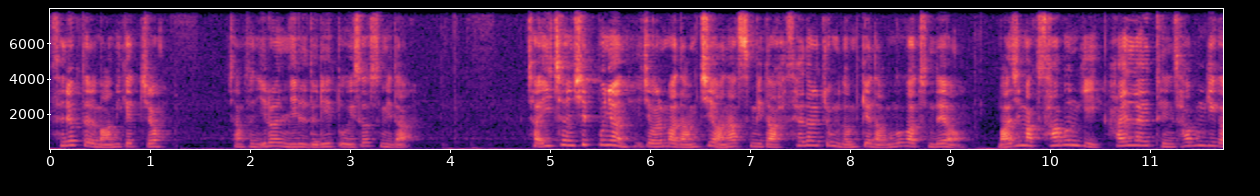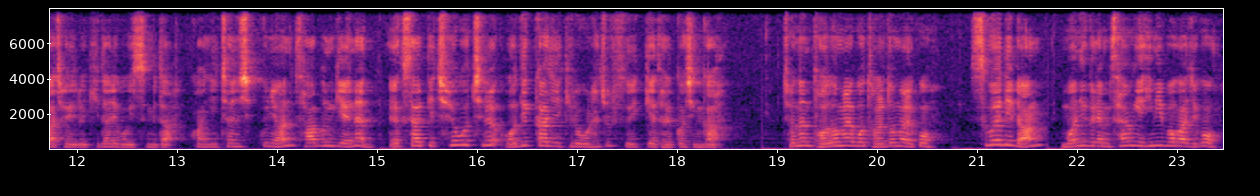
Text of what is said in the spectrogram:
세력들 마음이겠죠? 자 아무튼 이런 일들이 또 있었습니다. 자 2019년 이제 얼마 남지 않았습니다. 세 달 좀 넘게 남은 것 같은데요 마지막 4분기 하이라이트인 4분기가 저희를 기다리고 있습니다. 과연 2019년 4분기에는 XRP 최고치를 어디까지 기록을 해줄 수 있게 될 것인가? 저는 더도 말고 덜도 말고 스웨디랑 머니그램 사용에 힘입어가지고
